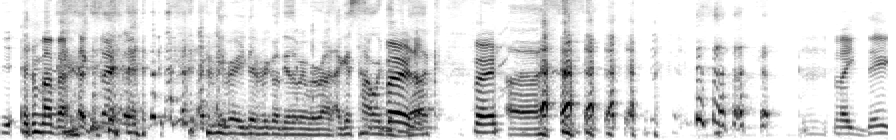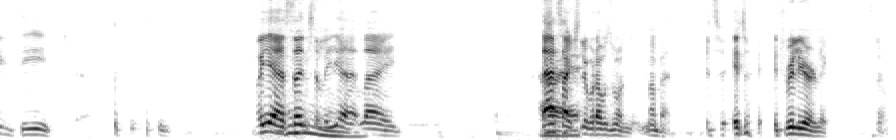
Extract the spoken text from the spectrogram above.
my bad. Exactly. It'd be very difficult the other way around. I guess Howard Fair the enough. Duck. Fair. Uh, like dig deep. but yeah, essentially, yeah, like that's alright. actually what I was wondering. My bad. It's it's it's really early still.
